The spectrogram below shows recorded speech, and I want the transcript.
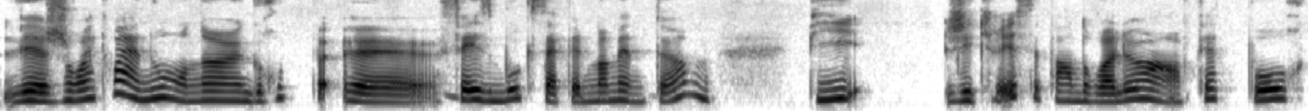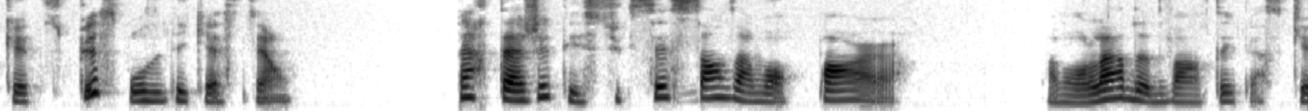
joins-toi à nous. On a un groupe euh, Facebook qui s'appelle Momentum. Puis j'ai créé cet endroit-là, en fait, pour que tu puisses poser tes questions, partager tes succès sans avoir peur d'avoir l'air de te vanter parce que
